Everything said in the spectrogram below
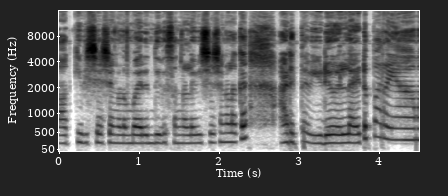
ബാക്കി വിശേഷങ്ങളും വരും ദിവസങ്ങളിലെ വിശേഷങ്ങളൊക്കെ അടുത്ത വീഡിയോകളിലായിട്ട് പറയാം.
